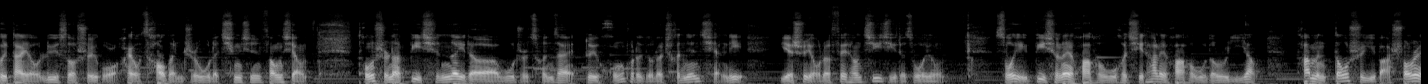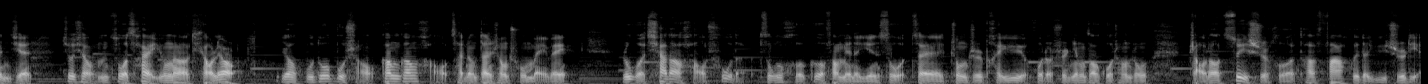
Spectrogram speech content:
会带有绿色水果还有草本植物的清新芳香，同时呢，碧嗪类的物质存在对红葡萄酒的陈年潜力也是有着非常积极的作用。所以，碧嗪类化合物和其他类化合物都是一样，它们都是一把双刃剑，就像我们做菜用到的调料，要不多不少，刚刚好才能诞生出美味。如果恰到好处的综合各方面的因素，在种植、培育或者是酿造过程中，找到最适合它发挥的阈值点，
